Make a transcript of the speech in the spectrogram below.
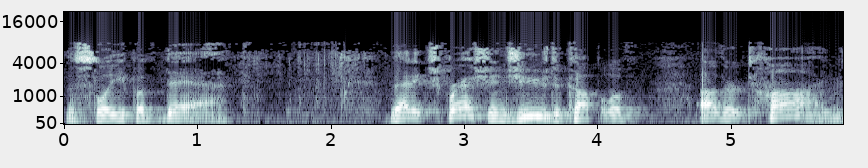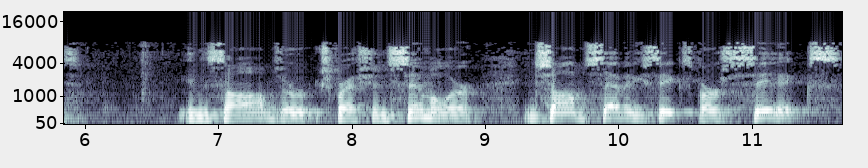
the sleep of death. That expression's used a couple of other times in the Psalms or expressions similar. In Psalm 76 verse 6,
